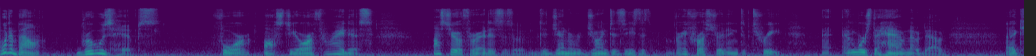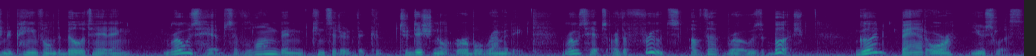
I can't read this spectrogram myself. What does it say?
What about rose hips for osteoarthritis? Osteoarthritis is a degenerative joint disease that's very frustrating to treat, and worse to have, no doubt. Uh, it can be painful and debilitating. Rose hips have long been considered the traditional herbal remedy. Rose hips are the fruits of the rose bush. Good, bad, or useless?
